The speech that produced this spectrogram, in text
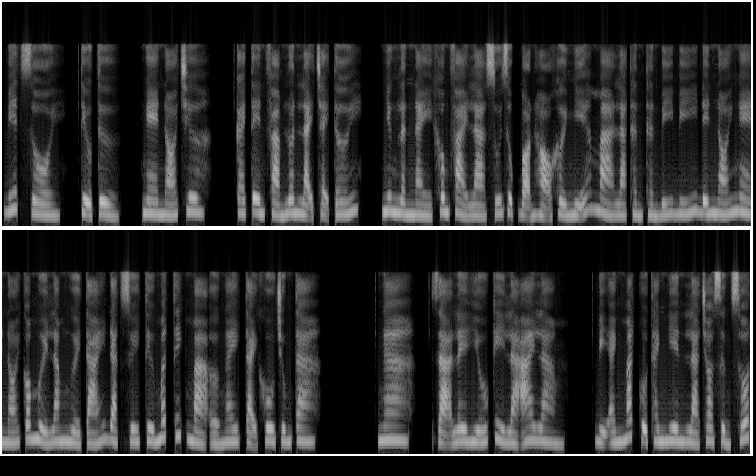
Biết rồi, tiểu tử, nghe nói chưa? Cái tên Phạm Luân lại chạy tới, nhưng lần này không phải là xúi dục bọn họ khởi nghĩa mà là thần thần bí bí đến nói nghe nói có 15 người tái đạt duy tư mất tích mà ở ngay tại khu chúng ta. Nga, dạ Lê Hiếu Kỳ là ai làm? Bị ánh mắt của thanh niên là cho sừng sốt,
